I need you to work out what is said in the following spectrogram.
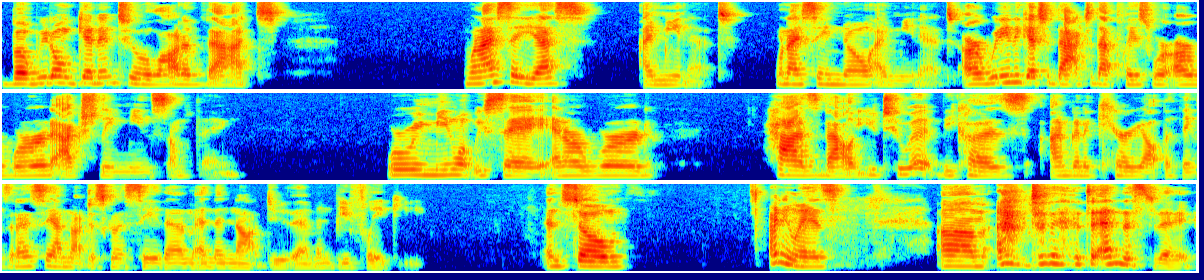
But we don't get into a lot of that. When I say yes, I mean it. When I say no, I mean it. Or we need to get to back to that place where our word actually means something. Where we mean what we say and our word has value to it because I'm going to carry out the things that I say. I'm not just going to say them and then not do them and be flaky. And so, anyways, um, to, to end this today.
